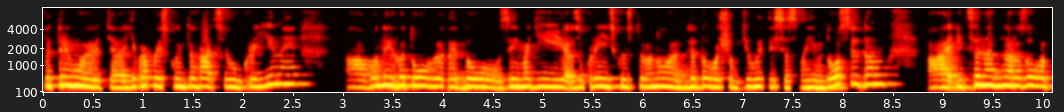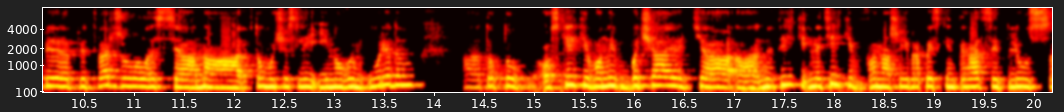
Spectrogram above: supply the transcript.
підтримують е, європейську інтеграцію України. Вони готові до взаємодії з українською стороною для того, щоб ділитися своїм досвідом. І це неодноразово пі- підтверджувалося на в тому числі і новим урядом. Тобто, оскільки вони вбачають не тільки не тільки в нашій європейській інтеграції плюс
